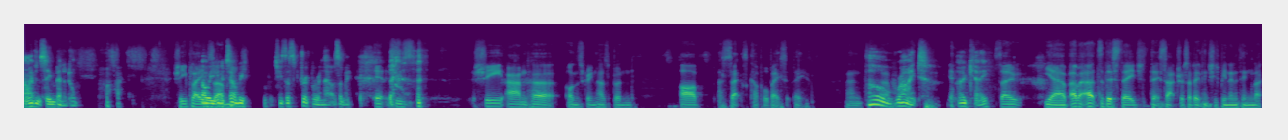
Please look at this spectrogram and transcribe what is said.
I haven't seen Benidorm. she plays. Oh, you're going um, tell me she's a stripper in that or something? it, she's she and her on-screen husband are a sex couple basically and Oh, um, right. yeah. Okay. so yeah up, up to this stage this actress i don't think she's been anything like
